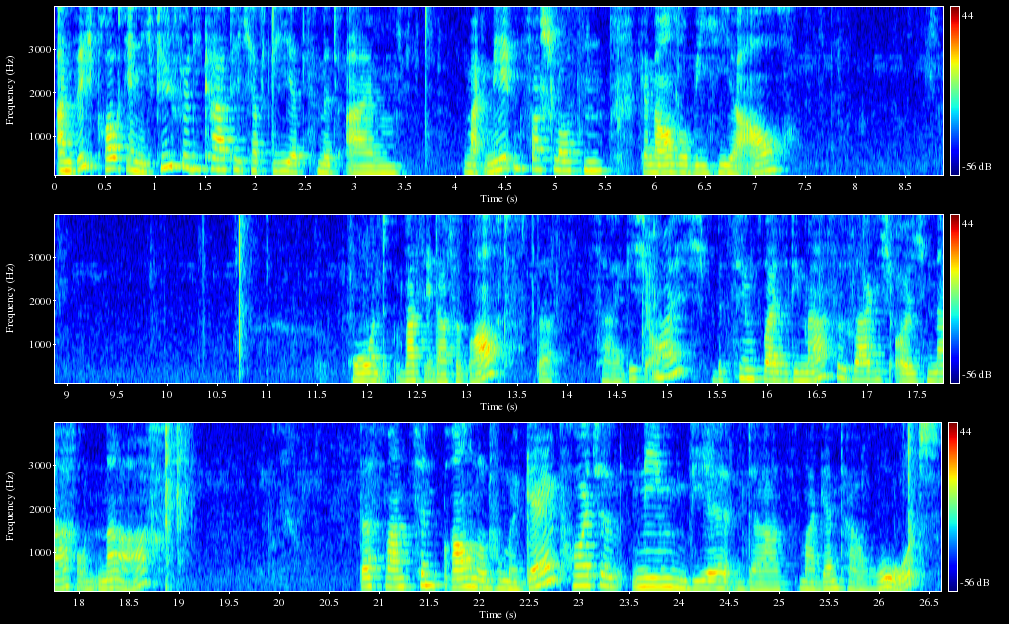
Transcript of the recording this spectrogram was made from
An sich braucht ihr nicht viel für die Karte. Ich habe die jetzt mit einem Magneten verschlossen, genauso wie hier auch. Und was ihr dafür braucht, das zeige ich euch, beziehungsweise die Maße sage ich euch nach und nach. Das waren Zimtbraun und Hummelgelb. Heute nehmen wir das Magenta Rot.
